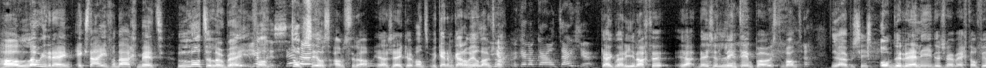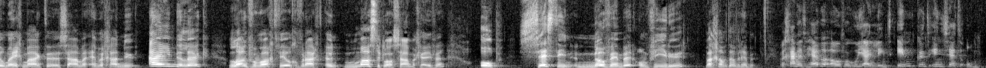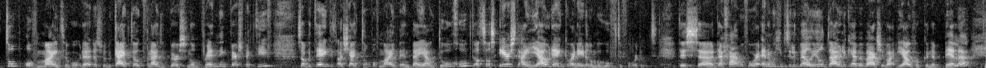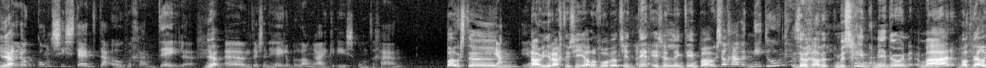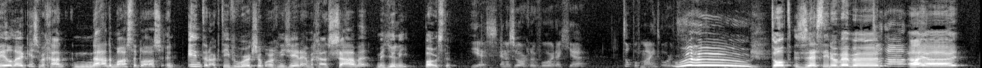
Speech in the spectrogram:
Hallo iedereen, ik sta hier vandaag met Lotte Lobé Ja, van gezellig. Top Sales Amsterdam. Jazeker, want we kennen elkaar al heel lang toch? Ja, we kennen elkaar al een tijdje. Kijk maar hierachter, ja, deze Op de LinkedIn post, want ja precies, op de rally. Dus we hebben echt al veel meegemaakt eh, samen en we gaan nu eindelijk, lang verwacht, veel gevraagd, een masterclass samengeven op 16 november om 4 uur. Waar gaan we het over hebben? We gaan het hebben over hoe jij LinkedIn kunt inzetten om top of mind te worden. Dus we bekijken het ook vanuit een personal branding perspectief. Dus dat betekent als jij top of mind bent bij jouw doelgroep, dat ze als eerste aan jou denken wanneer er een behoefte voor doet. Dus eh, daar gaan we voor. En dan moet je natuurlijk wel heel duidelijk hebben waar ze jou voor kunnen bellen. Ja, En dan ook consistent daarover gaan delen. ja. Ehm, dus een hele belangrijke is om te gaan. Posten! Ja, ja. Nou, hierachter zie je al een voorbeeldje. Dit is een LinkedIn-post. Zo gaan we het niet doen. Zo gaan we het misschien niet doen. Maar wat wel heel leuk is, we gaan na de masterclass een interactieve workshop organiseren. En we gaan samen met jullie posten. Yes. En dan zorgen we ervoor dat je top of mind wordt. Woehoe! Tot 16 november. Tot dan! Ai ai.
